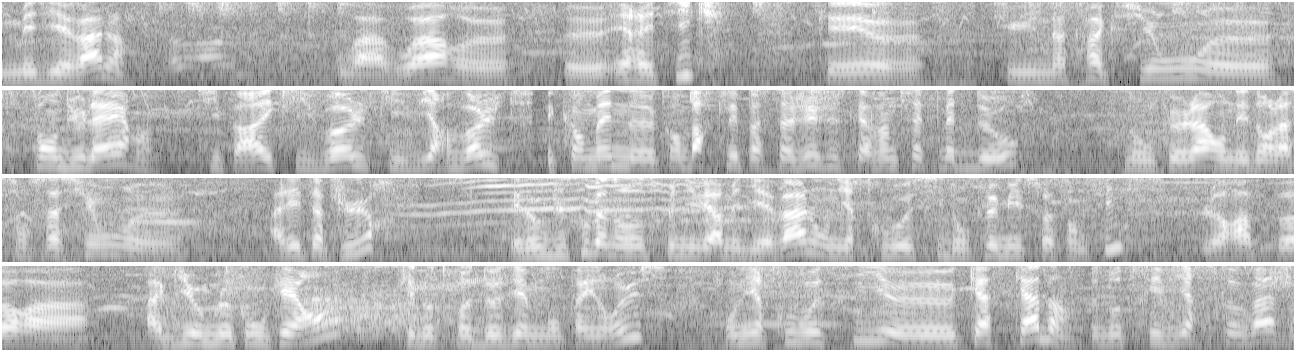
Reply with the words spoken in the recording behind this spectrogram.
médiéval, On va avoir Hérétique, qui est une attraction pendulaire qui paraît qui vole, qui virevolte et qui embarque les passagers jusqu'à 27 mètres de haut. Donc là, on est dans la sensation à l'état pur. Et donc du coup, bah, dans notre univers médiéval, on y retrouve aussi donc, le 1066, le rapport à, Guillaume le Conquérant, qui est notre deuxième montagne russe. On y retrouve aussi euh, Cascade, notre rivière sauvage,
